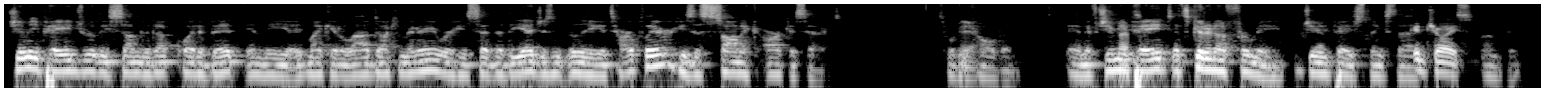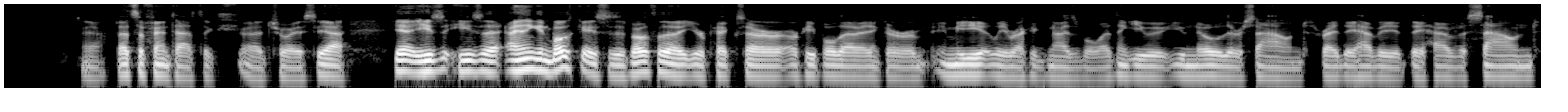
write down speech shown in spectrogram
Jimmy Page really summed it up quite a bit in the It Might Get Loud documentary, where he said that the Edge isn't really a guitar player; he's a sonic architect. That's what he called him. And if Jimmy that's, Page, that's good enough for me. Jimmy Page thinks that. Good choice. I'm good. Yeah, that's a fantastic uh, choice. Yeah, yeah, he's he's a. I think in both cases, both of your picks are, are people that I think are immediately recognizable. I think you you know their sound, right? They have a they have a sound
